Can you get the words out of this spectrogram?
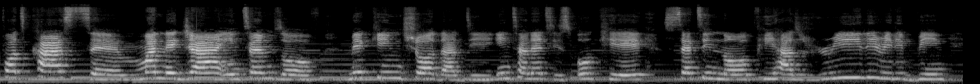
podcast uh, manager in terms of making sure that the internet is okay, setting up. He has really, really been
